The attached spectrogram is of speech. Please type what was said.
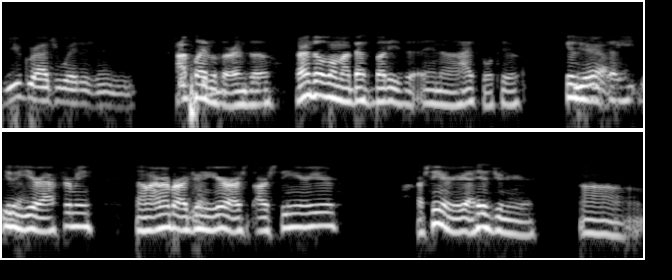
you graduated in, I played with Lorenzo. Lorenzo was one of my best buddies in uh, high school too. He was, Yeah, uh, he, he was yeah. a year after me. Um, I remember our junior year, our our senior year, our senior year, yeah, his junior year. Um,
